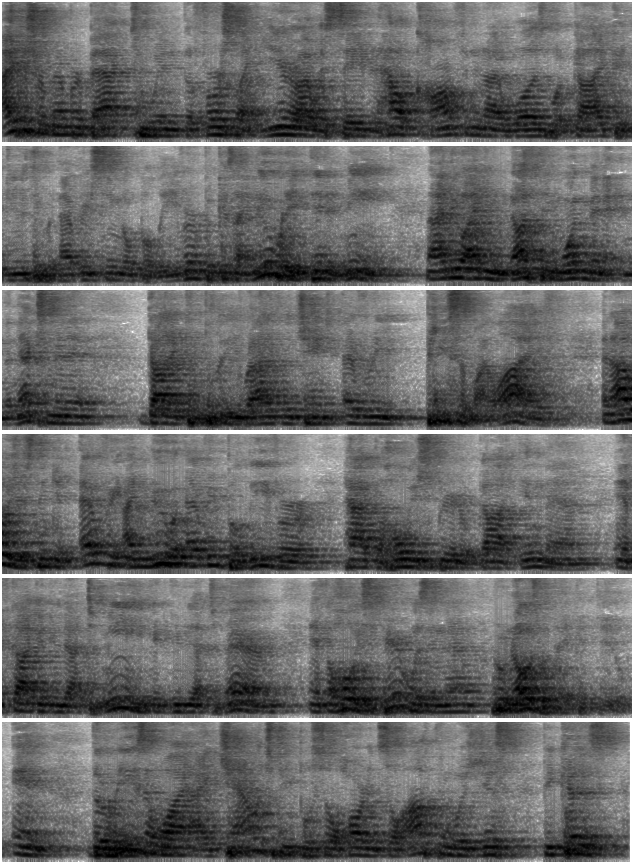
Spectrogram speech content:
I just remember back to when the first like year I was saved and how confident I was what God could do through every single believer because I knew what He did in me, and I knew I knew nothing one minute, and the next minute God had completely radically changed every piece of my life, and I was just thinking every I knew every believer had the Holy Spirit of God in them, and if God could do that to me, He could do that to them, and if the Holy Spirit was in them, who knows what they could do, and the reason why I challenged people so hard and so often was just because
